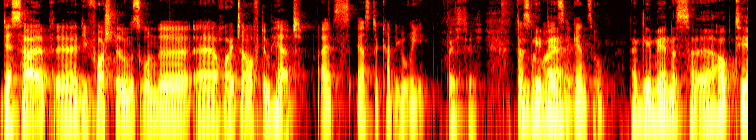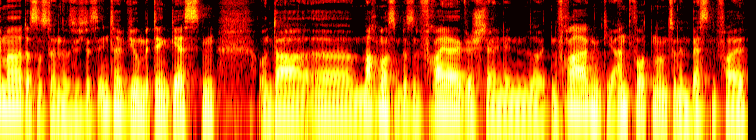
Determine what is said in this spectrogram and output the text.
Deshalb äh, die Vorstellungsrunde äh, heute auf dem Herd als erste Kategorie. Richtig. Das Dann gehen, nochmal als wir, Ergänzung. dann gehen wir in das äh, Hauptthema, das ist dann natürlich das Interview mit den Gästen und da äh, machen wir es ein bisschen freier, wir stellen den Leuten Fragen, die antworten uns und im besten Fall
